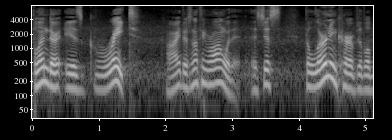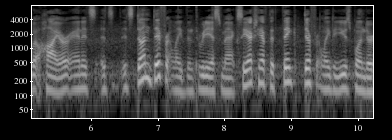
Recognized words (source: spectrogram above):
Blender is great. All right, there's nothing wrong with it. It's just the learning curve is a little bit higher, and it's it's it's done differently than 3ds Max. So you actually have to think differently to use Blender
